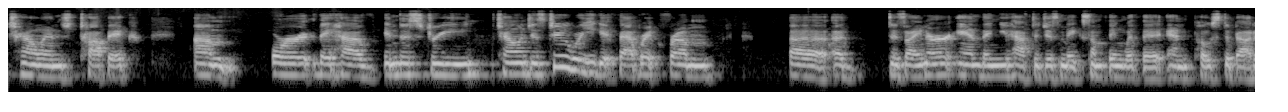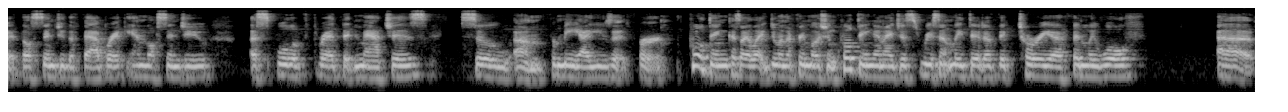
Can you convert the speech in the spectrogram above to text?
challenge topic. Um, or they have industry challenges too, where you get fabric from uh, a designer and then you have to just make something with it and post about it. They'll send you the fabric and they'll send you a spool of thread that matches. So um, for me, I use it for quilting because I like doing the free motion quilting. And I just recently did a Victoria Findlay Wolfe uh,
